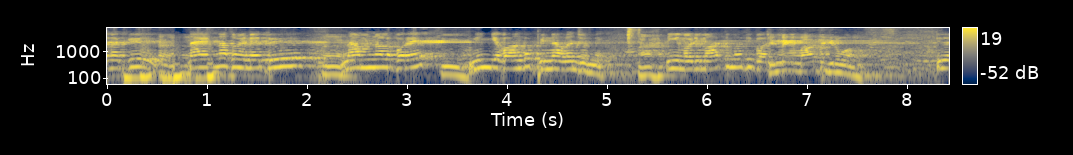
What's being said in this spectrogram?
எனக்கு? நான் என்ன சொன்னேன் நேத்து? நான் முன்னால போறேன். நீங்க வாங்க பின்னால சொன்னேன். நீங்க மறுபடியும் மாத்தி மாத்தி பாருங்க. இன்னைக்கு மாத்திக்கிருவான் இல்ல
